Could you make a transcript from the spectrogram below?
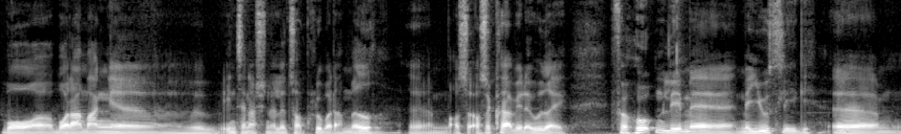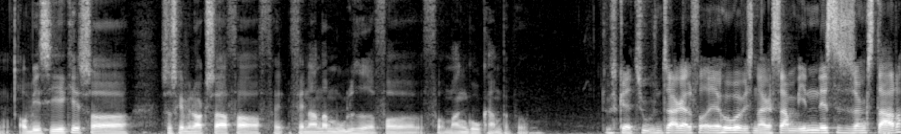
hvor, hvor der er mange øh, internationale topklubber, der er med, øhm, og, så, og så kører vi derud af. Forhåbentlig med, med Youth League, øhm, og hvis ikke, så, så skal vi nok sørge for at finde andre muligheder for, for mange gode kampe på. Du skal have tusind tak, Alfred. Jeg håber, vi snakker sammen, inden næste sæson starter.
